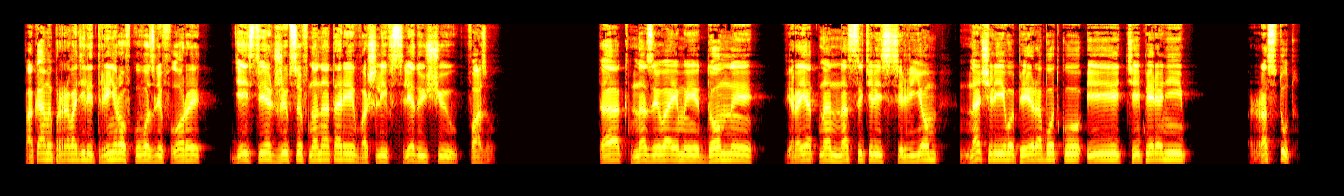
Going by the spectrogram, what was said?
Пока мы проводили тренировку возле Флоры, действия джипсов на Натаре вошли в следующую фазу. Так называемые домные, вероятно, насытились сырьем, начали его переработку, и теперь они растут.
